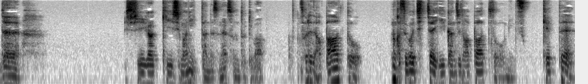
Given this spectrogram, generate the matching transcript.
で石垣島に行ったんですねその時は。それでアパートなんかすごいちっちゃいいい感じのアパートを見つけて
